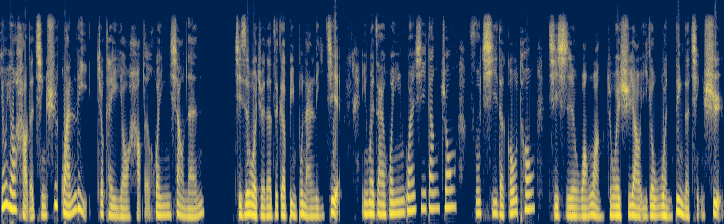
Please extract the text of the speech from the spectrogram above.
拥有好的情绪管理，就可以有好的婚姻效能。其实我觉得这个并不难理解，因为在婚姻关系当中，夫妻的沟通其实往往就会需要一个稳定的情绪。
